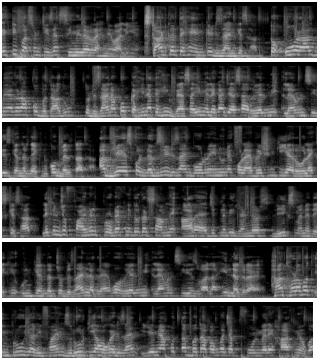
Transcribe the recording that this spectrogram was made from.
80 परसेंट चीज़ें सिमिलर रहने वाली हैं। स्टार्ट करते हैं इनके डिज़ाइन के साथ। तो ओवरऑल मैं अगर आपको बता दूँ तो डिज़ाइन आपको कहीं ना कहीं वैसा ही मिलेगा जैसा Realme 11 सीरीज़ के अंदर देखने को मिलता था। अब ये इसको लग्जरी डिज़ाइन बोल रहे हैं, इन्होंने कोलेबोरेशन किया रोलेक्स के साथ। लेकिन जो फाइनल प्रोडक्ट निकलकर सामने आ रहा है, जितने भी रेंडर्स लीक्स मैंने देखे, उनके अंदर जो डिज़ाइन लग रहा है, वो Realme 11 सीरीज़ वाला ही लग रहा है। हाँ थोड़ा बहुत इंप्रूव इम्प्रूव या रिफाइन ज़रूर किया होगा डिज़ाइन ये मैं आपको तब बता पाऊँगा जब फ़ोन मेरे हाथ में होगा।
